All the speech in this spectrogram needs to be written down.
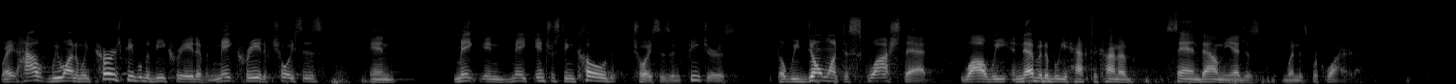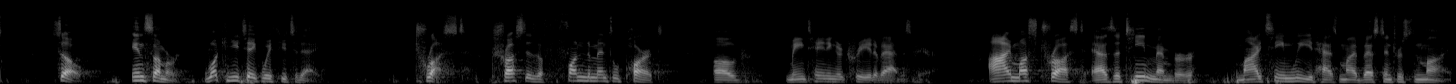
right? How we want to encourage people to be creative and make creative choices and make, and make interesting code choices and features, but we don't want to squash that while we inevitably have to kind of sand down the edges when it's required. So, in summary, what can you take with you today? Trust. Trust is a fundamental part of maintaining a creative atmosphere. I must trust as a team member, my team lead has my best interest in mind.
